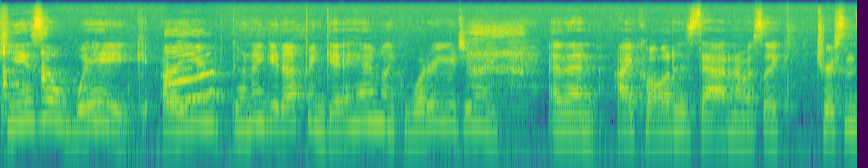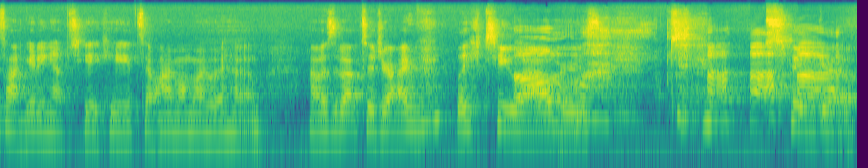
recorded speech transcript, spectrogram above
Like, he's awake. Are you gonna get up and get him? Like, what are you doing?" And then I called his dad, and I was like, "Tristan's not getting up to get Cade, so I'm on my way home." I was about to drive like two Oh hours to go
